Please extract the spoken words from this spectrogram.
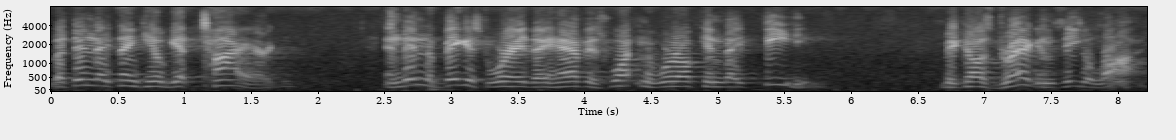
But then they think he'll get tired. And then the biggest worry they have is what in the world can they feed him? because dragons eat a lot.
